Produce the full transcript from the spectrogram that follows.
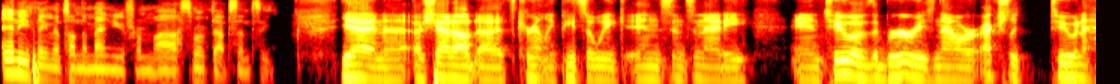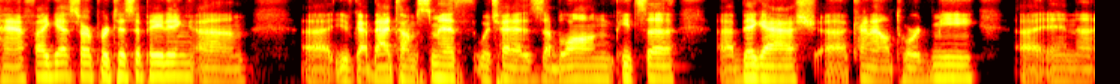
anything that's on the menu from uh, Smoked Out Cincy. Yeah, and a, a shout out. Uh, it's currently Pizza Week in Cincinnati, and two of the breweries now are actually two and a half, I guess, are participating. Um, uh, you've got Bad Tom Smith, which has Zablong Pizza, uh, Big Ash, uh, kind of out toward me, uh, in uh,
